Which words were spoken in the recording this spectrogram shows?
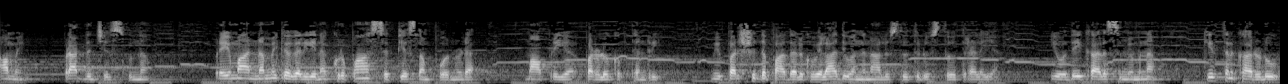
ఆమె ప్రార్థన చేసుకుందాం. ప్రేమ నమ్మిక కలిగిన కృపా సత్య సంపూర్ణుడ మా ప్రియ పరలోక తండ్రి మీ పరిశుద్ధ పాదాలకు వేలాది వందనాలు స్థుతులు స్తోత్రాలయ్య. ఈ ఉదయకాల సమయమున కీర్తనకారుడు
